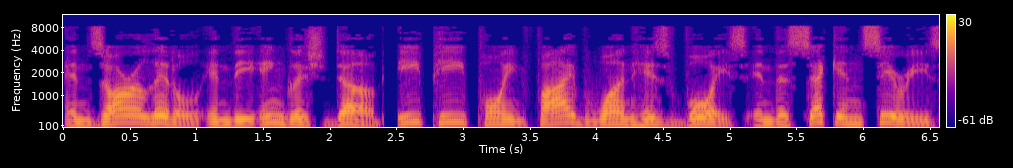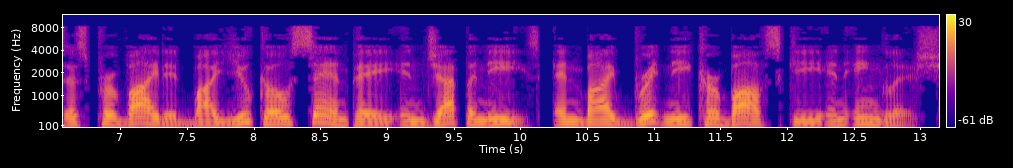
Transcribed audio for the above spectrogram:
and Zara Little in the English dub. EP.51 His voice in the second series is provided by Yuko Sanpei in Japanese, and by Brittney Karbowski in English.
